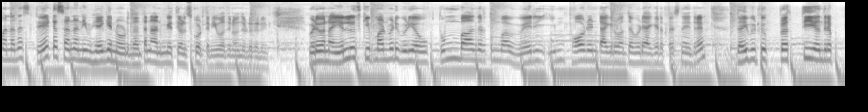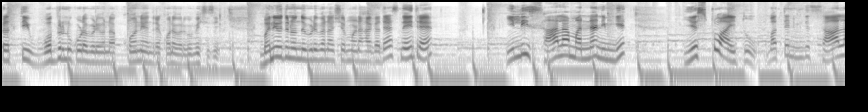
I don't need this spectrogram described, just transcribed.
ಮನ್ನದ ಸ್ಟೇಟಸನ್ನು ನೀವು ಹೇಗೆ ನೋಡೋದು ಅಂತ ನಾನು ನಿಮಗೆ ತಿಳಿಸ್ಕೊಡ್ತೀನಿ ಇವತ್ತಿನ ಒಂದು ವಿಡಿಯೋದಲ್ಲಿ. ವಿಡಿಯೋನ ಎಲ್ಲೂ ಸ್ಕಿಪ್ ಮಾಡಬೇಡಿ. ವಿಡಿಯೋ ತುಂಬ ಅಂದರೆ ತುಂಬ ವೆರಿ ಇಂಪಾರ್ಟೆಂಟ್ ಆಗಿರುವಂಥ ವಿಡಿಯೋ ಆಗಿರುತ್ತೆ ಸ್ನೇಹಿತರೆ. ದಯವಿಟ್ಟು ಪ್ರತಿ ಅಂದರೆ ಪ್ರತಿ ಒಬ್ಬರೂ ಕೂಡ ವಿಡಿಯೋನ ಕೊನೆ ಅಂದರೆ ಕೊನೆವರೆಗೂ ವೀಕ್ಷಿಸಿ. ಬನ್ನಿ ಇವತ್ತಿನ ಒಂದು ವಿಡಿಯೋನ ಶುರು ಮಾಡೋಣ. ಹಾಗಾದರೆ ಸ್ನೇಹಿತರೆ, ಇಲ್ಲಿ ಸಾಲ ಮನ್ನಾ ನಿಮಗೆ ಎಷ್ಟು ಆಯಿತು ಮತ್ತು ನಿಮಗೆ ಸಾಲ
